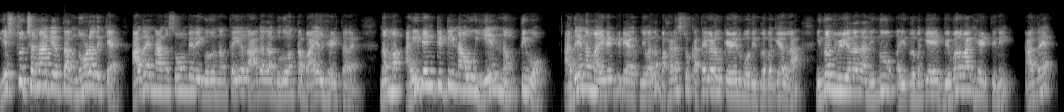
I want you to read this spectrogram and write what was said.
ಎಷ್ಟು ಚೆನ್ನಾಗಿರ್ತಾರೆ ನೋಡೋದಕ್ಕೆ. ಆದ್ರೆ ನಾನು ಸೋಂಬೇರಿ ಗುರು ನನ್ನ ಕೈಯಲ್ಲಿ ಆಗಲ್ಲ ಗುರು ಅಂತ ಬಾಯಲ್ಲಿ ಹೇಳ್ತಾರೆ. ನಮ್ಮ ಐಡೆಂಟಿಟಿ ನಾವು ಏನ್ ನಂಬ್ತೀವೋ ಅದೇ ನಮ್ಮ ಐಡೆಂಟಿಟಿ ಆಗುತ್ತೆ. ನೀವೆಲ್ಲ ಬಹಳಷ್ಟು ಕಥೆಗಳು ಕೇಳಿರ್ಬೋದು ಇದ್ರ ಬಗ್ಗೆ ಅಲ್ಲ. ಇನ್ನೊಂದು ವಿಡಿಯೋನ ನಾನು ಇನ್ನೂ ಇದ್ರ ಬಗ್ಗೆ ವಿವರವಾಗಿ ಹೇಳ್ತೀನಿ. ಆದ್ರೆ,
